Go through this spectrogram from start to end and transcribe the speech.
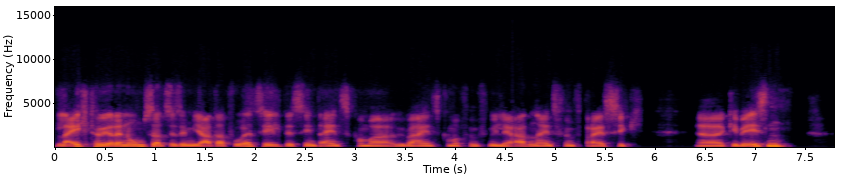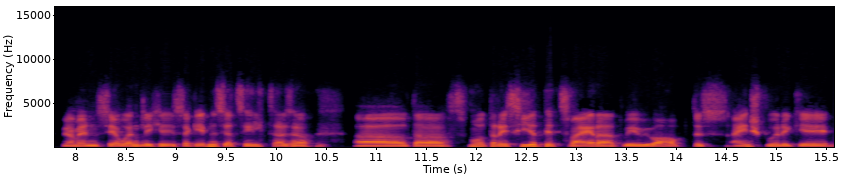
leicht höheren Umsatz als im Jahr davor erzielt. Das sind 1, über 1,5 Milliarden, 1,530 äh, gewesen. Wir haben ein sehr ordentliches Ergebnis erzielt. Also äh, das motorisierte Zweirad, wie überhaupt das einspurige,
